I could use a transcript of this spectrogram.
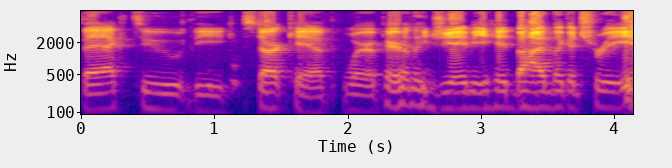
back to the Stark camp, where apparently Jaime hid behind like a tree. they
